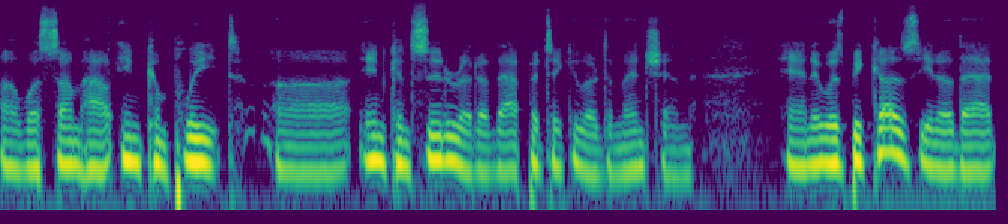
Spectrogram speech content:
uh, was somehow incomplete, uh, inconsiderate of that particular dimension, and it was because you know that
